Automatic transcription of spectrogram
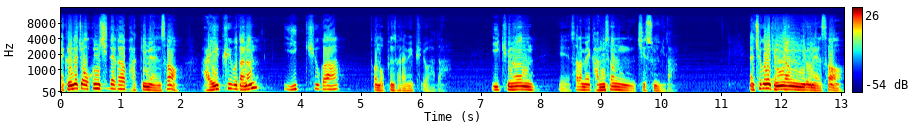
예, 그런데 조금 시대가 바뀌면서 IQ보다는 EQ가 더 높은 사람이 필요하다. EQ는 사람의 감성 지수입니다. 최근의 경영 이론에서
